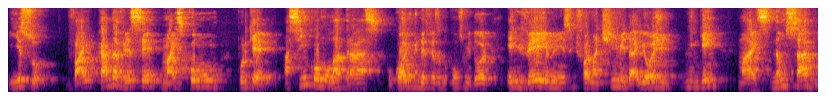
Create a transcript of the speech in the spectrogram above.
e isso vai cada vez ser mais comum. Porque, assim como lá atrás o Código de Defesa do Consumidor ele veio no início de forma tímida e hoje ninguém mais não sabe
